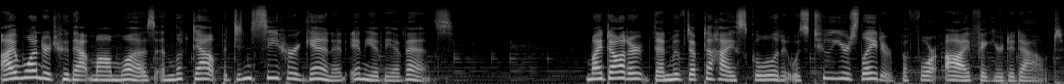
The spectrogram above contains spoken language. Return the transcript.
I wondered who that mom was and looked out but didn't see her again at any of the events. My daughter then moved up to high school, and it was two years later before I figured it out.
